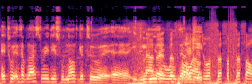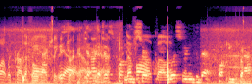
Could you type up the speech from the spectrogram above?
it w- the blast radius would not get to uh, uh, Egypt. No, the, Neither the, would the, fallout, the, f- the fallout would probably fallout. actually get Yeah, drug out. Can I yeah. just fucking The fallout circle listening to that fucking crap?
